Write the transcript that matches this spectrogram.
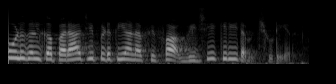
ഗോളുകൾക്ക് പരാജയപ്പെടുത്തിയാണ് ഫിഫ വിജയ കിരീടം ചൂടിയത്.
